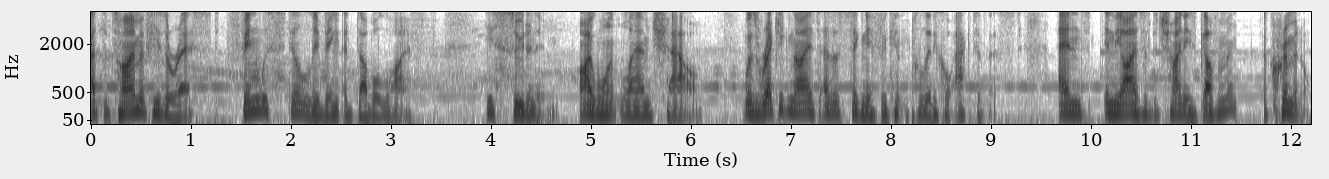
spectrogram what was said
At the time of his arrest, Finn was still living a double life. His pseudonym, I Want Lam Chau, was recognised as a significant political activist, and, in the eyes of the Chinese government, a criminal.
